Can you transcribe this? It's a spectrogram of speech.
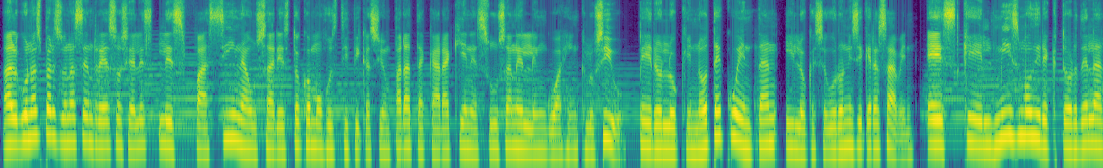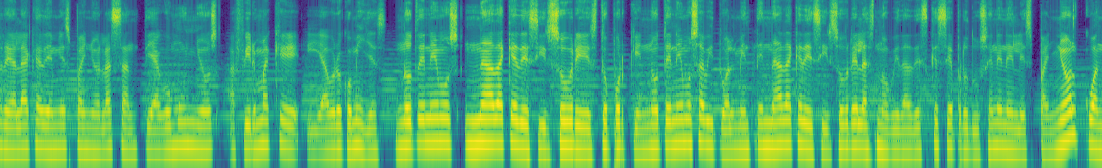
A algunas personas en redes sociales les fascina usar esto como justificación para atacar a quienes usan el lenguaje inclusivo, pero lo que no te cuentan y lo que seguro ni siquiera saben es que el mismo director de la Real Academia Española, Santiago Muñoz, afirma que, y abro comillas, no tenemos nada que decir sobre esto porque no tenemos habitualmente nada que decir sobre las novedades que se producen en el español cuando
